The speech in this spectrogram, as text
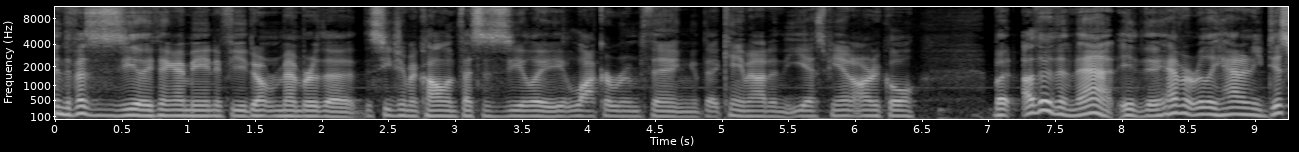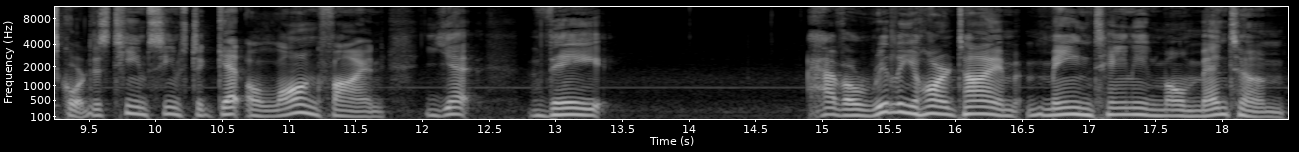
in the Festus Ezeli thing, I mean, if you don't remember the the CJ McCollum Festus Ezeli locker room thing that came out in the ESPN article, but other than that, it, they haven't really had any discord. This team seems to get along fine, yet they have a really hard time maintaining momentum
